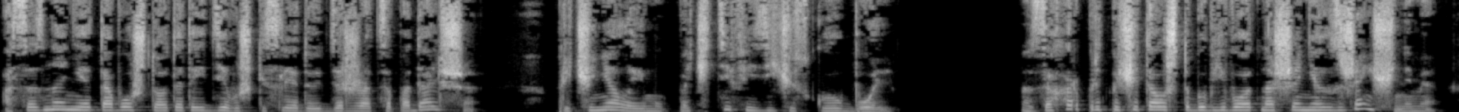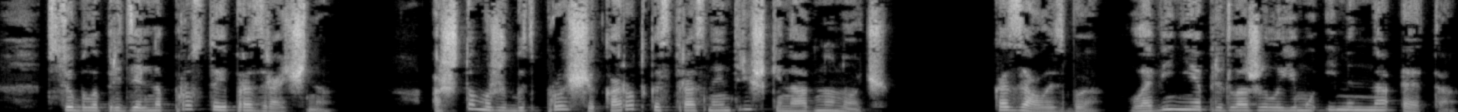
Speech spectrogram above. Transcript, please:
Осознание того, что от этой девушки следует держаться подальше, причиняло ему почти физическую боль. Захар предпочитал, чтобы в его отношениях с женщинами все было предельно просто и прозрачно. А что может быть проще короткой страстной интрижки на одну ночь? Казалось бы, Лавиния предложила ему именно это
